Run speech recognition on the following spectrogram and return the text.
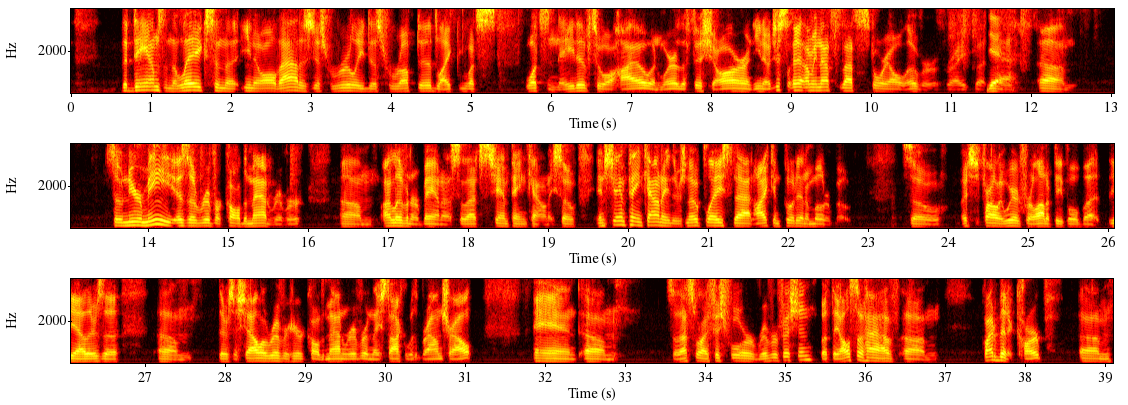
the dams and the lakes and the you know all that is just really disrupted like what's what's native to ohio and where the fish are and you know just i mean that's that's story all over right but yeah um so near me is a river called the mad river um, I live in Urbana, so that's Champaign County. So in Champaign County, there's no place that I can put in a motorboat. So it's probably weird for a lot of people, but yeah, there's a um, there's a shallow river here called the Mountain River, and they stock it with brown trout. And um, so that's where I fish for river fishing. But they also have um, quite a bit of carp, um,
